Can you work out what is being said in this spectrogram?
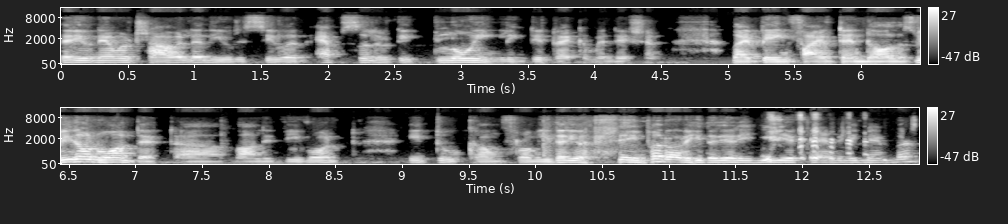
that you've never traveled, and you receive an absolutely glowing LinkedIn recommendation by paying five ten dollars. We don't want that, uh, Balin. We want it to come from either your neighbor or either your immediate family members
